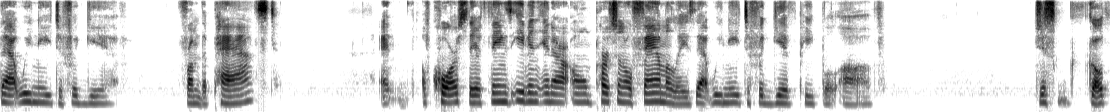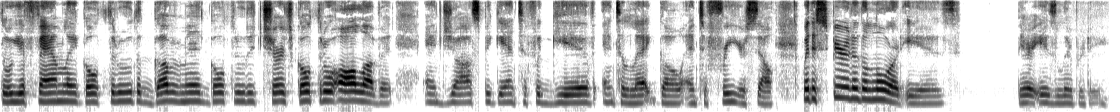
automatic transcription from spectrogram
that we need to forgive from the past. And of course, there are things even in our own personal families that we need to forgive people of. Just go through your family, go through the government, go through the church, go through all of it, and just begin to forgive and to let go and to free yourself. Where the Spirit of the Lord is, there is liberty.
